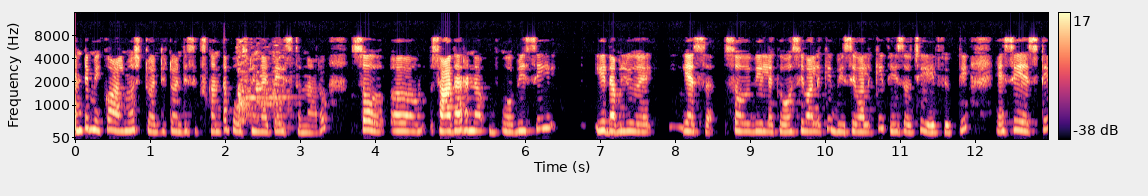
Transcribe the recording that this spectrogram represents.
అంటే మీకు ఆల్మోస్ట్ ట్వంటీ ట్వంటీ సిక్స్ కంతా పోస్టింగ్ అయితే ఇస్తున్నారు. సో సాధారణ ఓబీసీ ఈడబ్ల్యూఏ ఎస్ సో వీళ్ళకి ఓసీ వాళ్ళకి బీసీ వాళ్ళకి ఫీజు వచ్చి eight fifty SC ST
